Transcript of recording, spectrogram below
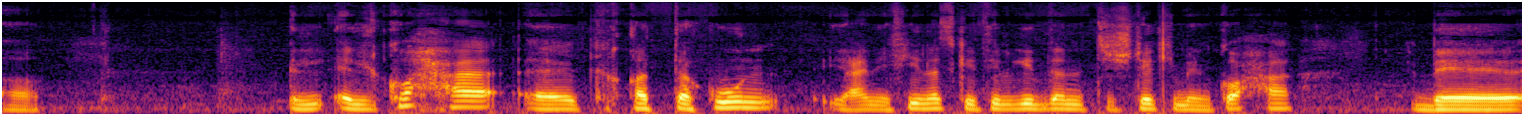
آه ال- الكحة آه، قد تكون يعني في ناس كتير جدا تشتكي من كحة ب-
